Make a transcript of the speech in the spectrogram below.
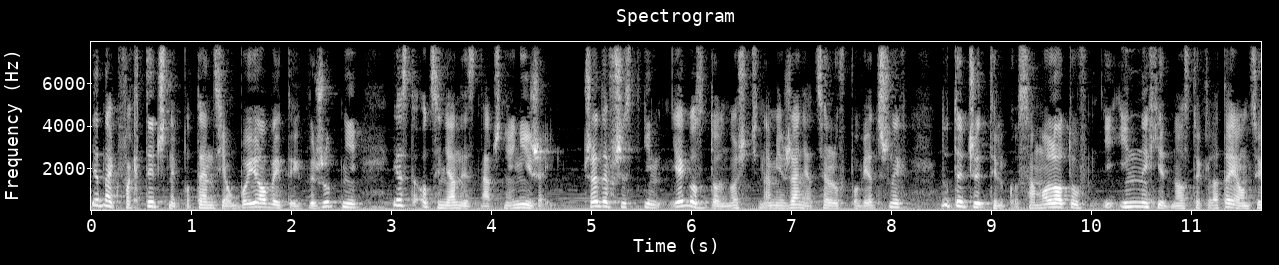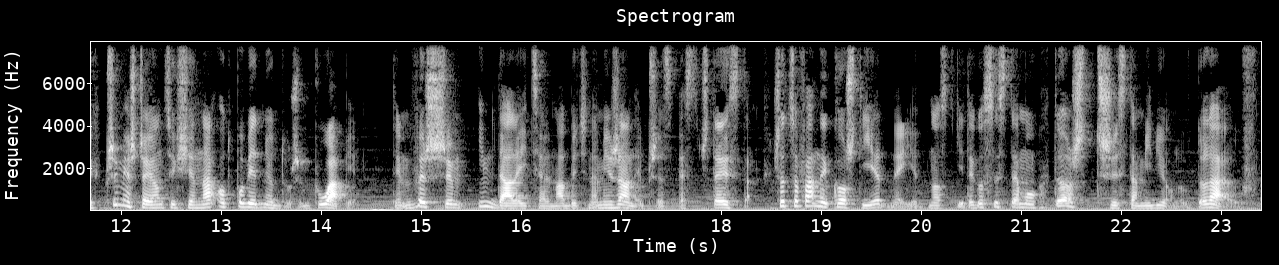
Jednak faktyczny potencjał bojowy tych wyrzutni jest oceniany znacznie niżej. Przede wszystkim jego zdolność namierzania celów powietrznych dotyczy tylko samolotów i innych jednostek latających przemieszczających się na odpowiednio dużym pułapie tym wyższym, im dalej cel ma być namierzany przez S-400. Szacowany koszt jednej jednostki tego systemu to aż 300 milionów dolarów.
